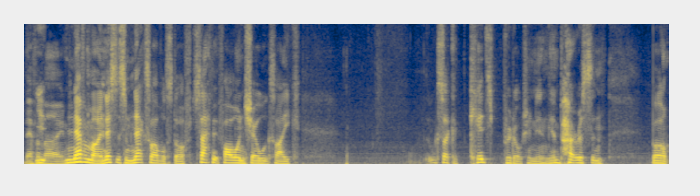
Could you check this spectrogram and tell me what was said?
never you- mind. never mind. This is some next level stuff. Seth MacFarlane show looks like looks like a kids production in comparison, but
